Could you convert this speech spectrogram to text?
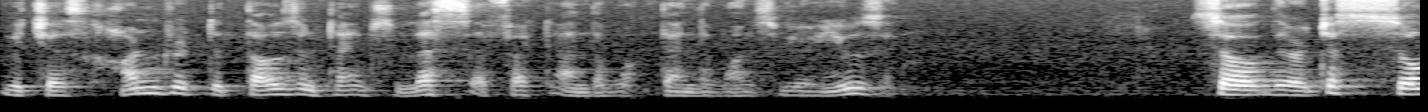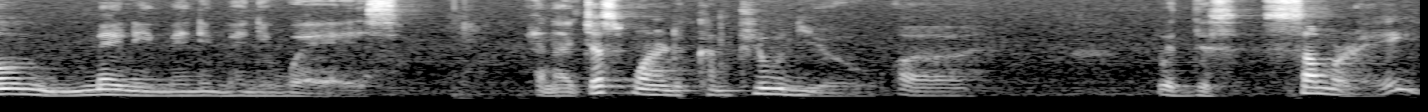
which has 100 to 1000 times less effect on the, than the ones we are using. So there are just so many, many, many ways. And I just wanted to conclude you uh, with this summary,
